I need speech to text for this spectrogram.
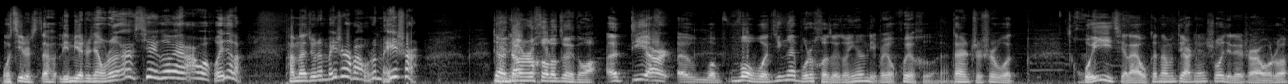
我记着在临别之前，我说啊，谢谢各位啊，我回去了。他们觉得没事儿吧？我说没事儿。第二当时喝的最多，呃，第二呃，我我我应该不是喝最多，因为里边有会喝的，但是只是我回忆起来，我跟他们第二天说起这事儿，我说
